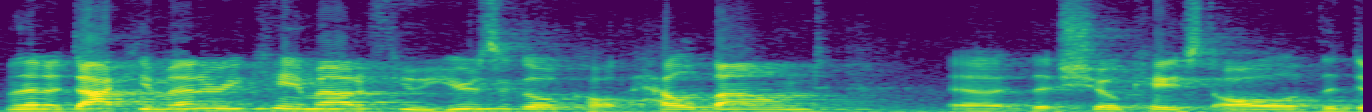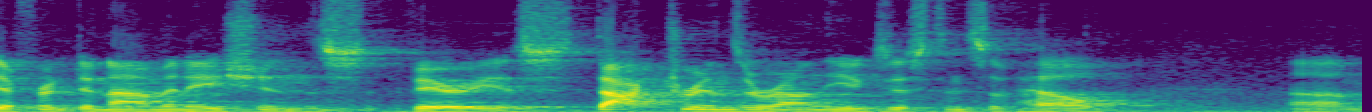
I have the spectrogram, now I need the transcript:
And then a documentary came out a few years ago called Hellbound uh, that showcased all of the different denominations, various doctrines around the existence of hell. Um,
